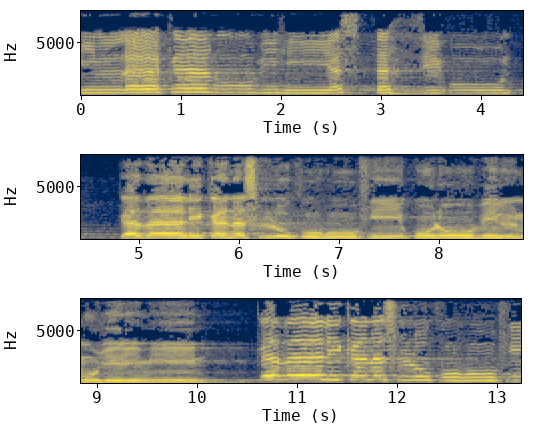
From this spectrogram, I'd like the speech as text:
إلا كانوا به يستهزئون. كذلك نسلكه في قلوب المجرمين. كذلك نسلكه في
